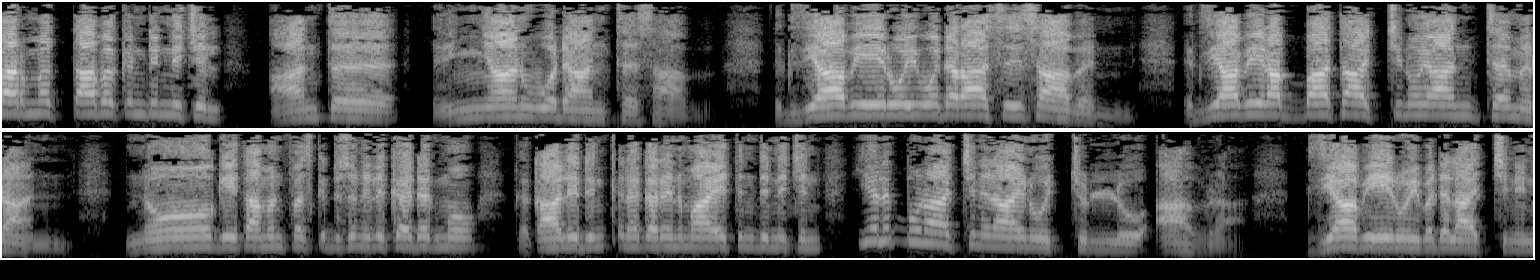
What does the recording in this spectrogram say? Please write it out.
ጋር መጣበቅ እንድንችል አንተ እኛን ወደ አንተ ሳብ እግዚአብሔር ሆይ ወደ ራስህ ሳበን። እግዚአብሔር አባታችን ሆይ አንተ ምራን። ኖ ጌታ መንፈስ ቅዱስን ልከህ ደግሞ ከቃልህ ድንቅ ነገርን ማየት እንድንችል የልቡናችንን ዐይኖች ሁሉ አብራ። እግዚአብሔር ሆይ በደላችንን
